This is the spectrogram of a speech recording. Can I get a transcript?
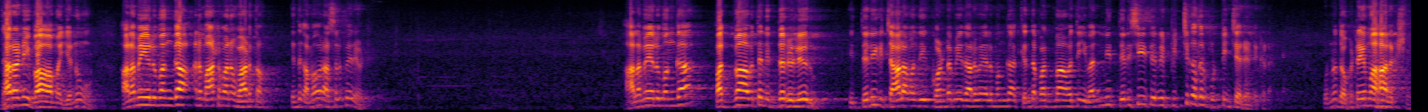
ధరణి భామయను. అలమేలు మంగ అనే మాట మనం వాడతాం. ఎందుకు? అమ్మవారు అసలు పేరేమిటి? అలమేలుమంగ పద్మావతి నిద్దరు ఇద్దరు లేరు ఇది తెలియక చాలామంది కొండ మీద అలమేలుమంగ కింద పద్మావతి ఇవన్నీ తెలిసి తెలియని పిచ్చి కథలు పుట్టించారండి ఇక్కడ. ఉన్నది ఒకటే మహాలక్ష్మి.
